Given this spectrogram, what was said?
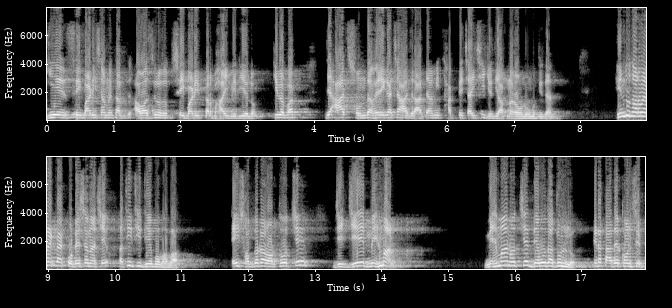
গিয়ে সেই বাড়ির সামনে তার আওয়াজ দিল সেই বাড়ির তার ভাই বেরিয়ে এলো। কি ব্যাপার? যে আজ সন্ধ্যা হয়ে গেছে, আজ রাতে আমি থাকতে চাইছি, যদি আপনারা অনুমতি দেন। হিন্দু ধর্মের একটা কোটেশন আছে, অতিথি দেব ভব। এই শব্দটার অর্থ হচ্ছে যে যে মেহমান মেহমান হচ্ছে দেবতা তুল্য এটা তাদের কনসেপ্ট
